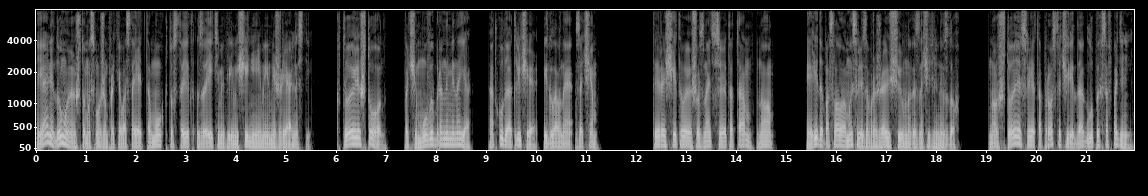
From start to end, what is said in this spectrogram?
Я не думаю, что мы сможем противостоять тому, кто стоит за этими перемещениями межреальностей. Кто или что он? Почему выбран именно я? Откуда отличие? И главное, зачем? Ты рассчитываешь узнать все это там, но... Эрида послала мысль, изображающую многозначительный вздох. Но что, если это просто череда глупых совпадений?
